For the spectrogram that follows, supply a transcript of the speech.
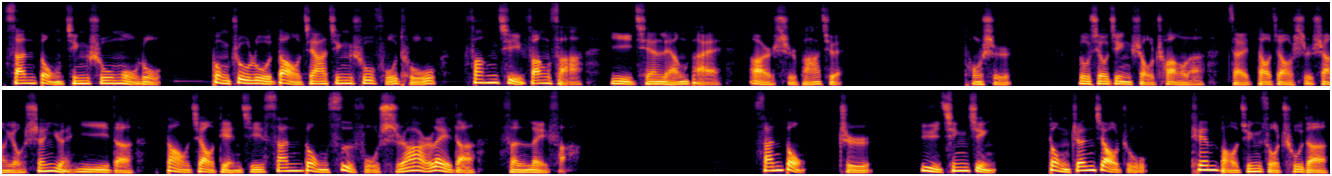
三洞经书目录，共著录道家经书浮图、方剂方法一千两百二十八卷。同时，陆修静首创了在道教史上有深远意义的道教典籍三洞四府十二类的分类法。三洞指。玉清境洞真教主天宝君所出的《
